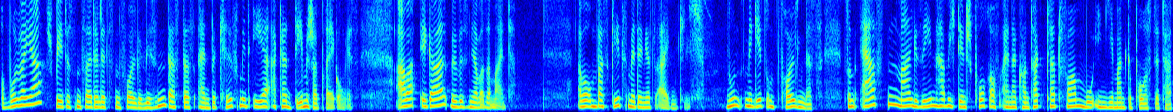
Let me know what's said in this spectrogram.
Obwohl wir ja spätestens seit der letzten Folge wissen, dass das ein Begriff mit eher akademischer Prägung ist. Aber egal, wir wissen ja, was er meint. Aber um was geht's mir denn jetzt eigentlich? Nun, mir geht's um Folgendes. Zum ersten Mal gesehen habe ich den Spruch auf einer Kontaktplattform, wo ihn jemand gepostet hat.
